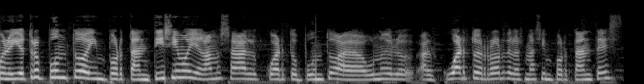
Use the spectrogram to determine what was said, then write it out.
Bueno, y otro punto importantísimo, llegamos al cuarto punto, a uno de los- al cuarto error de los más importantes,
